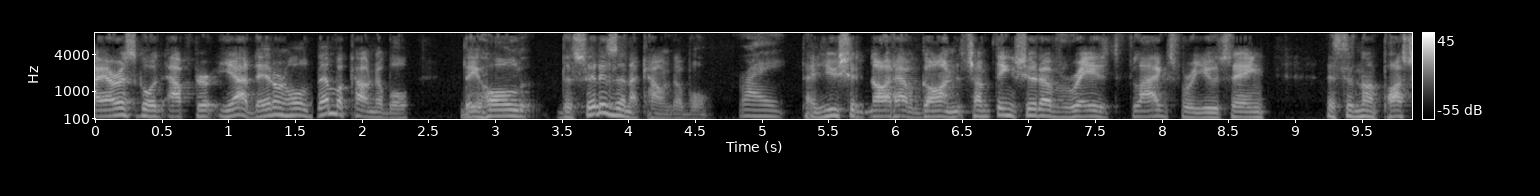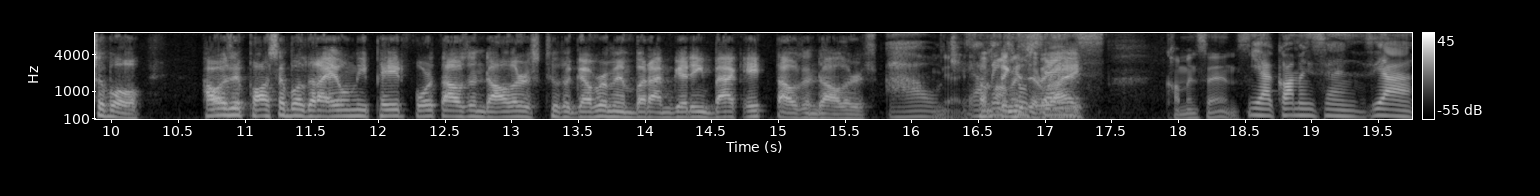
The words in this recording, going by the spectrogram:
IRS goes after. Yeah, they don't hold them accountable. They hold the citizen accountable. Right. That you should not have gone. Something should have raised flags for you, saying this is not possible. How is it possible that I only paid four thousand dollars to the government, but I'm getting back eight thousand dollars? Ouch. Yeah, something makes no isn't right. Common sense. Yeah, common sense, yeah.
